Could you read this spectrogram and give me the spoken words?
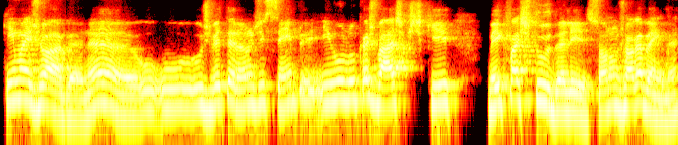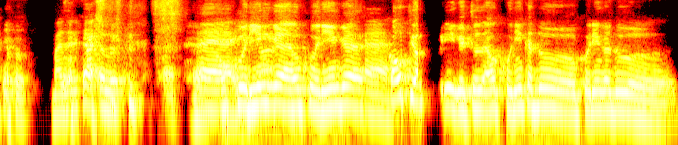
Quem mais joga? Né? O, o, os veteranos de sempre e o Lucas Vasquez, que meio que faz tudo ali, só não joga bem, né? Mas ele faz tudo. É, o Coringa, o Coringa. É. Qual o pior Coringa? É o Coringa do. O Coringa do.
